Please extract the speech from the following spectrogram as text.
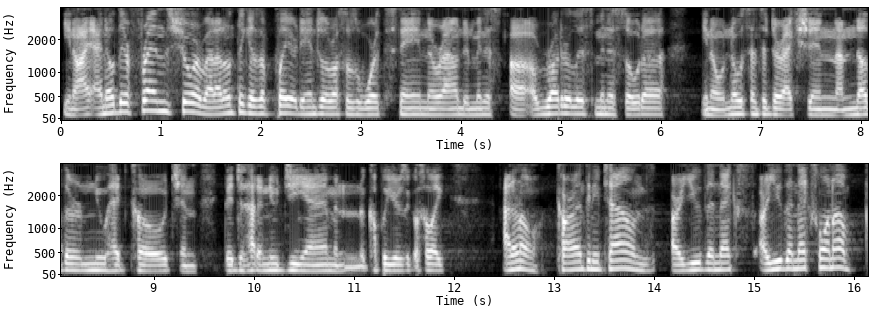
you know, I, I, know they're friends, sure, but I don't think as a player, D'Angelo Russell's worth staying around in Minnesota, uh, a rudderless Minnesota. You know, no sense of direction, another new head coach, and they just had a new GM and a couple years ago. So, like, I don't know, Karl-Anthony Towns, are you the next? Are you the next one up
